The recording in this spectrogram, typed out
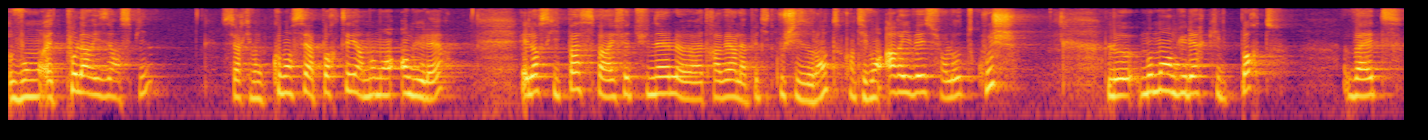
vont être polarisés en spin, c'est-à-dire qu'ils vont commencer à porter un moment angulaire. Et lorsqu'ils passent par effet de tunnel euh, à travers la petite couche isolante, quand ils vont arriver sur l'autre couche, le moment angulaire qu'ils portent va être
